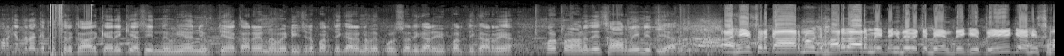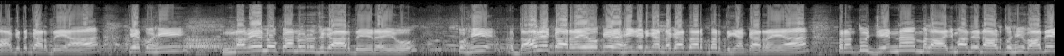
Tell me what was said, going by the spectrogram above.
ਪਰ ਕਿਤੇ ਨਾ ਕਿਤੇ ਸਰਕਾਰ ਕਹਿ ਰਹੀ ਕਿ ਅਸੀਂ ਨਵੀਆਂ ਨਿਯੁਕਤੀਆਂ ਕਰ ਰਹੇ ਹਾਂ, ਨਵੇਂ ਟੀਚਰ ਭਰਤੀ ਕਰ ਰਹੇ ਨਵੇਂ ਪੁਲਿਸ ਅਧਿਕਾਰੀ ਵੀ ਭਰਤੀ ਕਰ ਰਹੇ ਹਾਂ, ਪਰ ਪੁਰਾਣੇ ਦੀ ਸਾਰ ਨਹੀਂ ਲੀਤੀ ਜਾ ਰਹੀ। ਅਸੀਂ ਸਰਕਾਰ ਨੂੰ ਹਰ ਵਾਰ ਮੀਟਿੰਗ ਦੇ ਵਿੱਚ ਬੇਨਤੀ ਕੀਤੀ ਕਿ ਅਸੀਂ ਸਵਾਗਤ ਕਰਦੇ ਹਾਂ ਕਿ ਤੁਸੀਂ ਨਵੇਂ ਲੋਕਾਂ ਨੂੰ ਰੁਜ਼ਗਾਰ ਦੇ ਰਹੇ ਹੋ, ਤੁਸੀਂ ਦਾਅਵੇ ਕਰ ਰਹੇ ਹੋ ਕਿ ਅਸੀਂ ਜਿਹੜੀਆਂ ਲਗਾਤਾਰ ਭਰਤੀਆਂ ਕਰ ਰਹੇ ਹਾਂ, ਪਰੰਤੂ ਜਿਨ੍ਹਾਂ ਮੁਲਾਜ਼ਮਾਂ ਦੇ ਨਾਲ ਤੁਸੀਂ ਵਾਅਦੇ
